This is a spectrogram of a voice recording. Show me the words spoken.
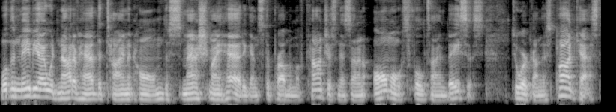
well, then maybe I would not have had the time at home to smash my head against the problem of consciousness on an almost full time basis, to work on this podcast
